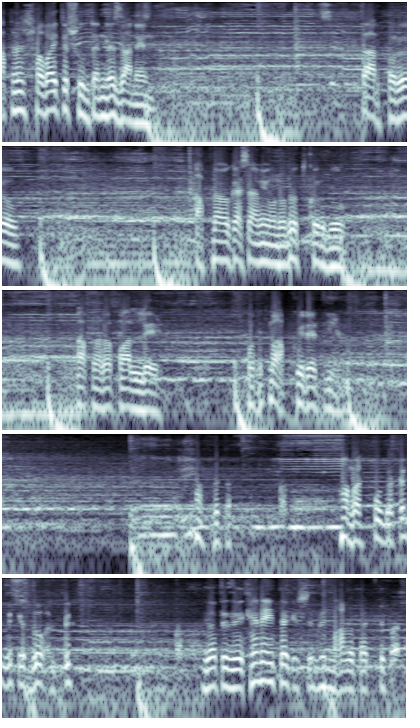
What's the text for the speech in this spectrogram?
আপনারা সবাই তো সুলতানরা জানেন। তারপরেও আপনার কাছে আমি অনুরোধ করব, আপনারা পারলে ওরে মাফ করে আপনারা আমার দেখে দোয়া করুন। যাতে যেখানেই থাকে সেদিন ভালো থাকতে পারে।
